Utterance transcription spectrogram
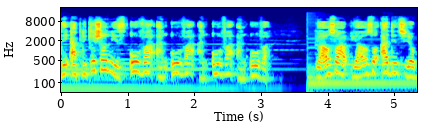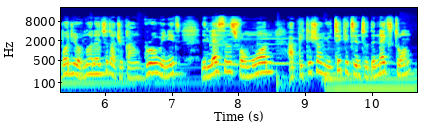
the application is over and over and over and over. You are also you are also adding to your body of knowledge so that you can grow in it. The lessons from one application, you take it into the next one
